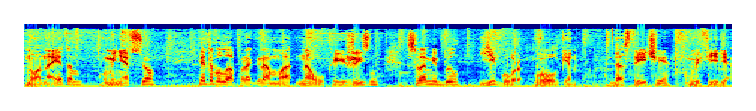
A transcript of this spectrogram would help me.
Ну а на этом у меня все. Это была программа «Наука и жизнь». С вами был Егор Волгин. До встречи в эфире.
